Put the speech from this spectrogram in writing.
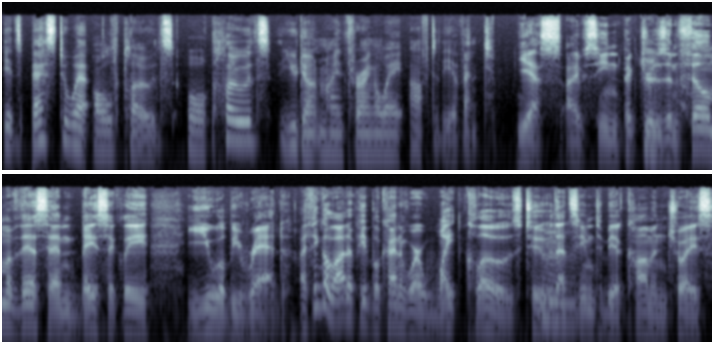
It's best to wear old clothes or clothes you don't mind throwing away after the event. Yes, I've seen pictures hmm. and film of this, and basically, you will be red. I think a lot of people kind of wear white clothes too. That hmm. seemed to be a common choice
